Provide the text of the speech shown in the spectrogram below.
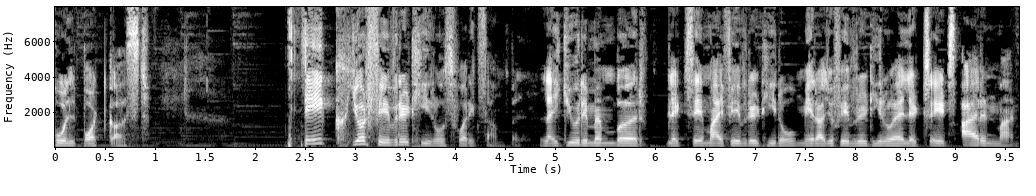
whole podcast take your favourite heroes for example like you remember let say my favourite hero मेरा जो फेवरेट हीरो है let say it's Iron Man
